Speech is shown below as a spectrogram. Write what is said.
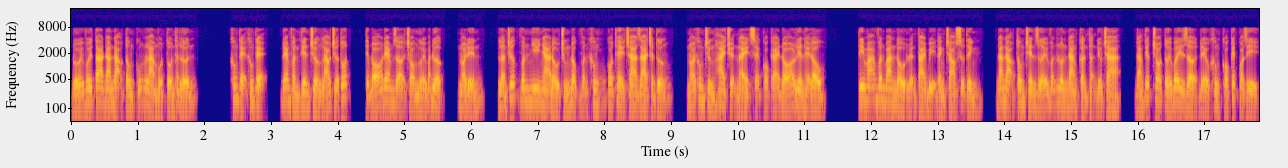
đối với ta đan đạo tông cũng là một tổn thất lớn. Không tệ không tệ, đem phần thiên trưởng lão chữa tốt, tiếp đó đem dở cho người bắt được. Nói đến, lần trước vân nhi nha đầu chúng độc vẫn không có thể tra ra trần tướng, nói không chừng hai chuyện này sẽ có cái đó liên hệ đâu ti mã vân ban đầu luyện tài bị đánh cháo sự tình, đan đạo tông trên dưới vẫn luôn đang cẩn thận điều tra, đáng tiếc cho tới bây giờ đều không có kết quả gì,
